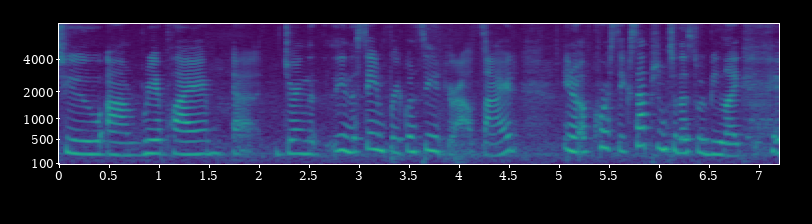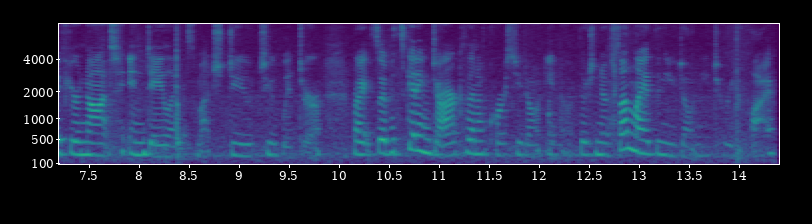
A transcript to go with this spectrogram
to um, reapply uh, during the, the same frequency if you're outside. You know, of course, the exception to this would be like if you're not in daylight as much due to winter, right? So if it's getting dark, then of course you don't, you know, if there's no sunlight, then you don't need to reapply.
